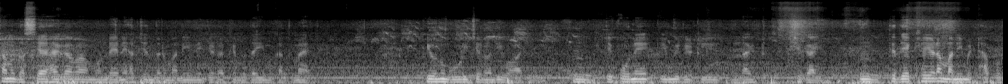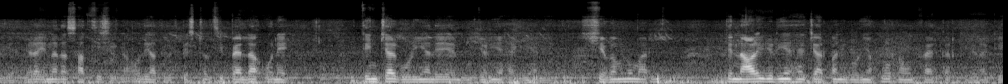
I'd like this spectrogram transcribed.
ਸਾਨੂੰ ਦੱਸਿਆ ਹੈਗਾ ਵਾ ਮੁੰਡੇ ਨੇ ਹਰਜਿੰਦਰ ਮਨੀ ਨੇ ਜਿਹੜਾ ਕਿ ਮਦਈ ਮੁਕੱਦਮਾ ਹੈ ਕਿ ਉਹਨੂੰ ਗੋਲੀ ਚੱਲਣ ਦੀ ਆਵਾਜ਼ ਹੂੰ। ਤੇ ਉਹਨੇ ਇਮੀਡੀਏਟਲੀ ਲਾਈਟ ਜਗਾਈ ਤੇ ਦੇਖਿਆ ਜਿਹੜਾ ਮਨੀ ਮਿੱਠਾਪੁਰ ਗਿਆ ਜਿਹੜਾ ਇਹਨਾਂ ਦਾ ਸਾਥੀ ਸੀਗਾ ਉਹਦੇ ਹੱਥ ਵਿੱਚ ਪਿਸਟਲ ਸੀ। ਪਹਿਲਾਂ ਉਹਨੇ ਤਿੰਨ ਚਾਰ ਗੋਲੀਆਂ ਦੇ ਜਿਹੜੀਆਂ ਹੈਗੀਆਂ ਨੇ ਸ਼ਿਵਮ ਨੂੰ ਮਾਰੀ ਤੇ ਨਾਲ ਹੀ ਜਿਹੜੀਆਂ ਹੈ ਚਾਰ ਪੰਜ ਗੋਲੀਆਂ ਹੋਰ ਰਾਉਂਡ ਫਾਇਰ ਕਰਕੇ ਜਿਹੜਾ ਕਿ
